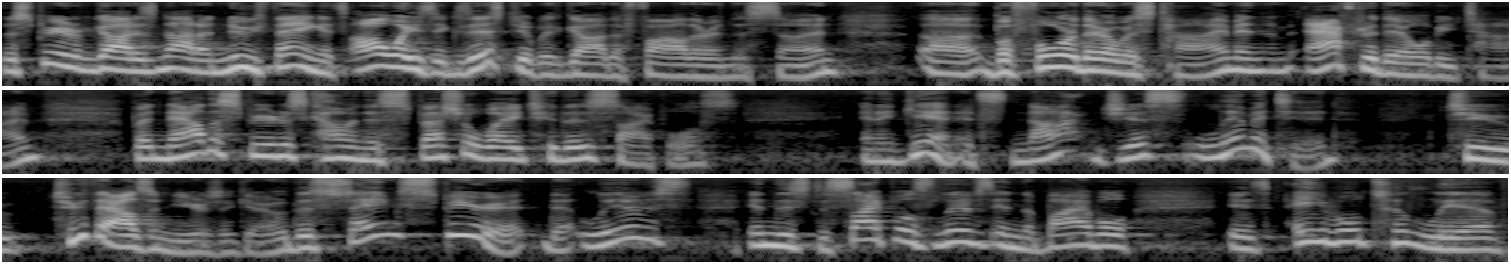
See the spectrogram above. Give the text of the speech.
the Spirit of God is not a new thing. It's always existed with God the Father and the Son uh, before there was time and after there will be time. But now the Spirit has come in this special way to the disciples. And again, it's not just limited to 2,000 years ago, the same Spirit that lives in these disciples, lives in the Bible, is able to live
